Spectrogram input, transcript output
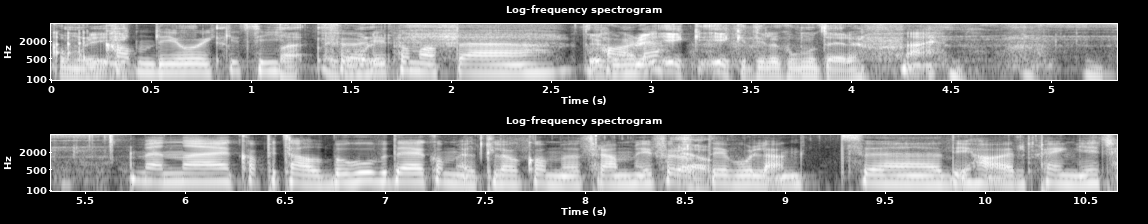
de kan de jo ikke si Nei, før de på en måte har det. Det kommer de ikke, ikke til å kommentere. Nei. Men eh, kapitalbehov det kommer til å komme fram i forhold til ja. hvor langt eh, de har penger.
